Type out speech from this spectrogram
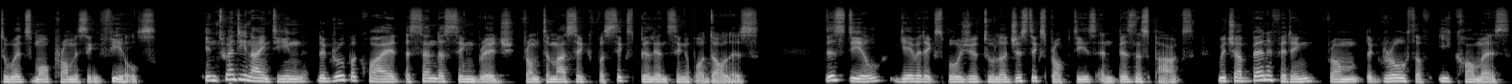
towards more promising fields. In 2019, the group acquired Ascendas-Singbridge from Temasek for 6 billion Singapore dollars. This deal gave it exposure to logistics properties and business parks, which are benefiting from the growth of e commerce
